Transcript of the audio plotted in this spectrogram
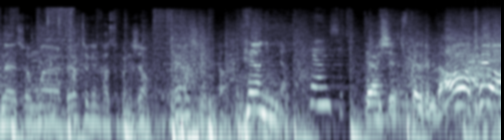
네, 정말 매력적인 가수분이죠. 태연 씨입니다. 태연입니다. 태연 씨. 태연 씨 축하드립니다. 아, 태연!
